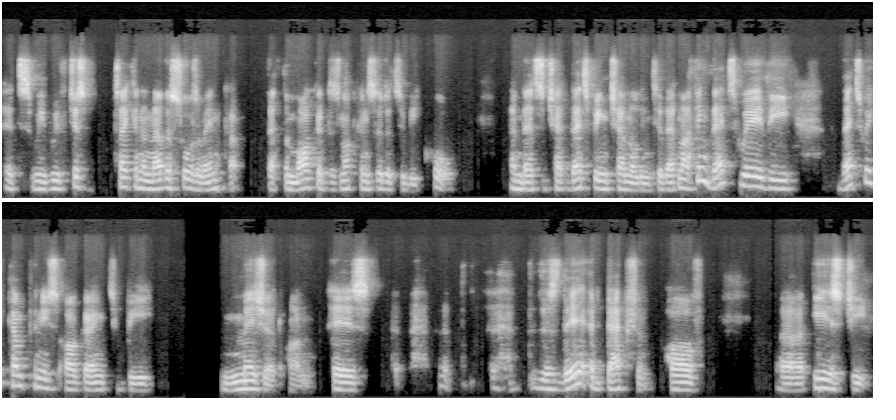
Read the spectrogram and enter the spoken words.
It's we, we've just taken another source of income that the market does not consider to be core, and that's cha- that's being channeled into that. And I think that's where the that's where companies are going to be measured on is there's their adaptation of uh, ESG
